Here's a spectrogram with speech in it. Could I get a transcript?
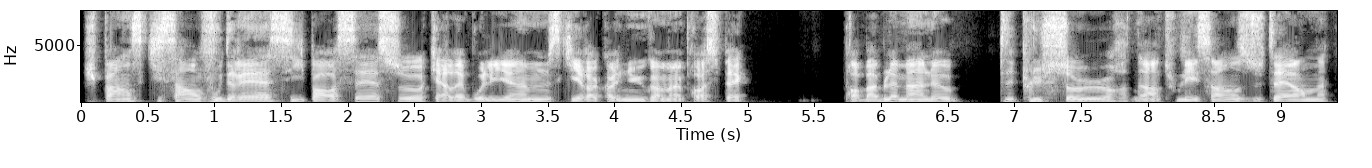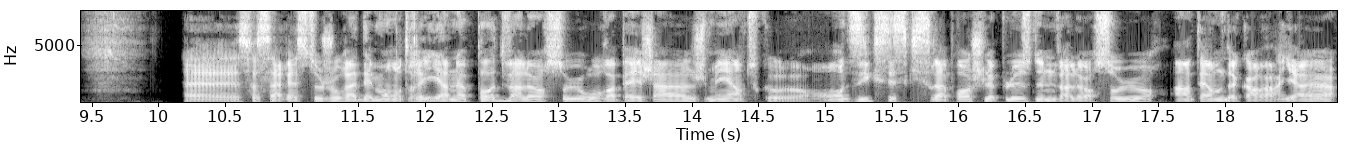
Je pense qu'il s'en voudrait s'il passait sur Caleb Williams, qui est reconnu comme un prospect probablement là, plus sûr dans tous les sens du terme. Euh, ça, ça reste toujours à démontrer. Il n'y en a pas de valeur sûre au repêchage, mais en tout cas, on dit que c'est ce qui se rapproche le plus d'une valeur sûre en termes de corps arrière.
